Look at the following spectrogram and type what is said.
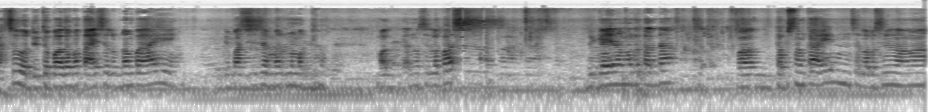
Kaso dito pa tumatay sa loob ng bahay. Hindi pa siya marunong mag, mag ano sa labas. Hindi gaya ng mga tatanda. Pag tapos ng kain, sa labas nila nga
